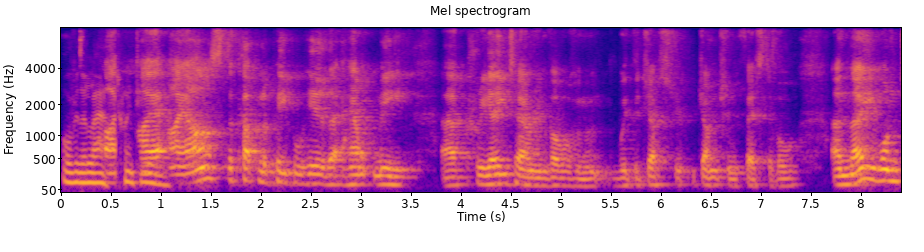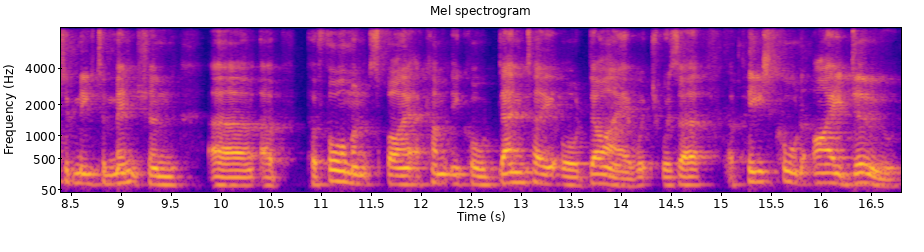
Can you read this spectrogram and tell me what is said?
over the last I, twenty I, years? I asked a couple of people here that helped me uh, create our involvement with the Just Junction Festival, and they wanted me to mention uh, a performance by a company called Dante or Die, which was a, a piece called I Do,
